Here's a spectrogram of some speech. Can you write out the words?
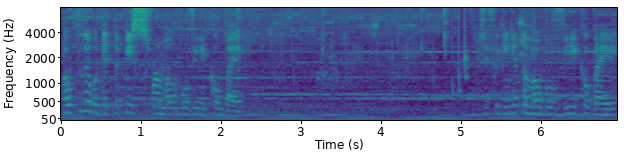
Hopefully we'll get the pieces for a mobile vehicle bay. 'Cause If we can get the mobile vehicle bay,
